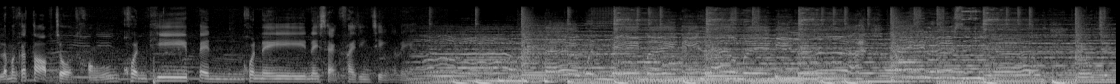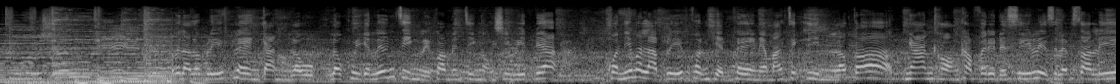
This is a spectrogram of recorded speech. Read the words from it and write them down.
แล้วมันก็ตอบโจทย์ของคนที่เป็นคนในในแสงไฟจริงๆอะไรเงี้ย รีฟเพลงกันเราเราคุยกันเรื่องจริง หรือความเป็นจริงของชีวิตเนี่ยคนที่มารับบรีฟคนเขียนเพลงเนี่ยมักจะอิน แล้วก็งานของขับไปเดอะซีรีส์ Celeb Story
